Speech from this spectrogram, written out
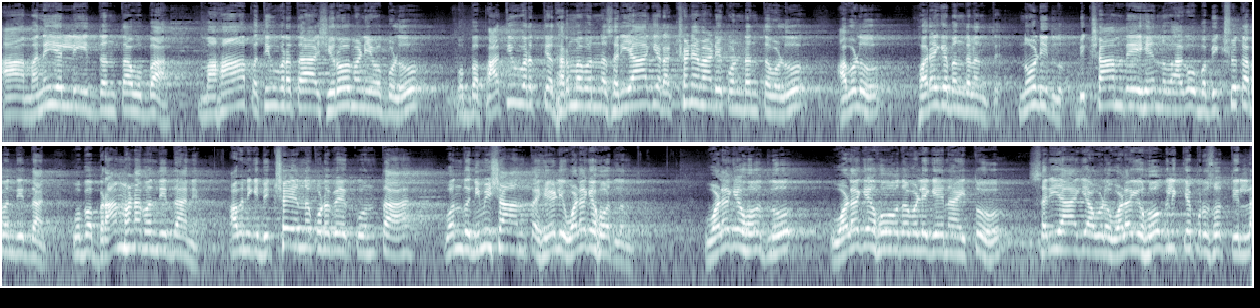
ಆ ಮನೆಯಲ್ಲಿ ಇದ್ದಂಥ ಒಬ್ಬ ಮಹಾಪತಿವ್ರತ ಶಿರೋಮಣಿಯೊಬ್ಬಳು ಒಬ್ಬ ಪಾತಿವ್ರತ್ಯ ಧರ್ಮವನ್ನು ಸರಿಯಾಗಿ ರಕ್ಷಣೆ ಮಾಡಿಕೊಂಡಂಥವಳು ಅವಳು ಹೊರಗೆ ಬಂದಳಂತೆ. ನೋಡಿದ್ಲು ಭಿಕ್ಷಾಂದೇಹಿ ಎನ್ನುವಾಗ ಒಬ್ಬ ಭಿಕ್ಷುಕ ಬಂದಿದ್ದಾನೆ, ಒಬ್ಬ ಬ್ರಾಹ್ಮಣ ಬಂದಿದ್ದಾನೆ, ಅವನಿಗೆ ಭಿಕ್ಷೆಯನ್ನು ಕೊಡಬೇಕು ಅಂತ ಒಂದು ನಿಮಿಷ ಅಂತ ಹೇಳಿ ಒಳಗೆ ಹೋದ್ಲಂತೆ. ಒಳಗೆ ಹೋದ್ಲು, ಒಳಗೆ ಹೋದವಳಿಗೇನಾಯಿತು, ಸರಿಯಾಗಿ ಅವಳು ಒಳಗೆ ಹೋಗಲಿಕ್ಕೆ ಪುರುಸೊತ್ತಿಲ್ಲ,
